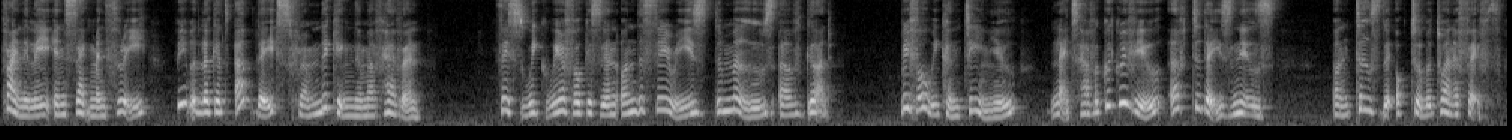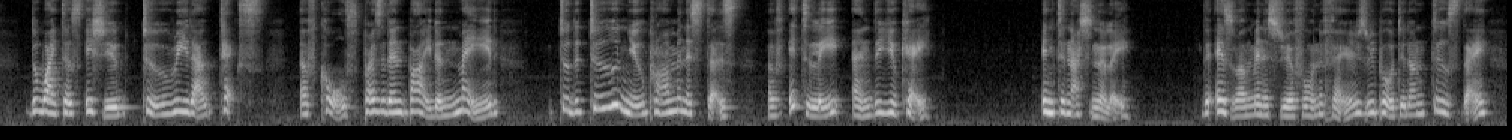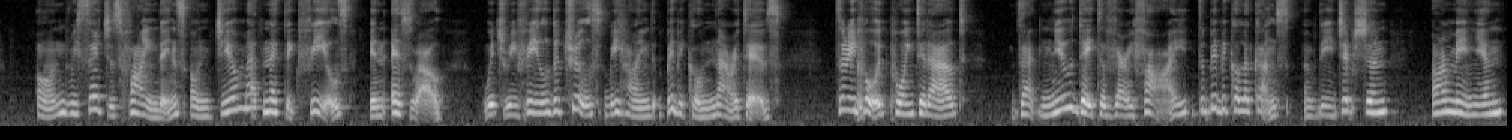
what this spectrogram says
Finally, in segment 3, we would look at updates from the Kingdom of Heaven. This week we are focusing on the series The Moves of God. Before we continue, let's have a quick review of today's news. On Tuesday, October 25th, the White House issued two readout texts. Of calls President Biden made to the two new prime ministers of Italy and the UK. Internationally, the Israel Ministry of Foreign Affairs reported on Tuesday on researchers' findings on geomagnetic fields in Israel, which revealed the truth behind biblical narratives. The report pointed out that new data verify the biblical accounts of the Egyptian, Armenian,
